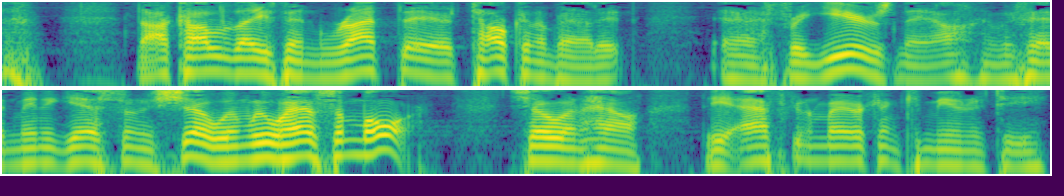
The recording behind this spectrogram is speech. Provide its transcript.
Doc Holliday's been right there talking about it uh, for years now, and we've had many guests on the show, and we'll have some more showing how the African American community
